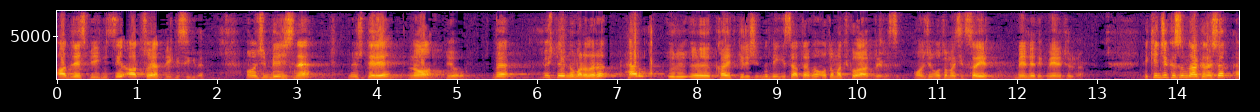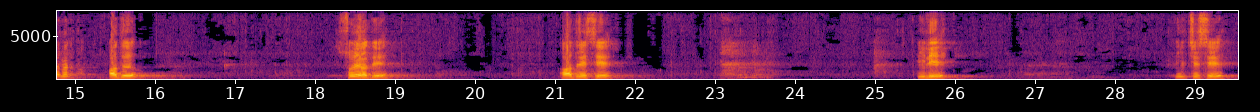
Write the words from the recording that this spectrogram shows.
adres bilgisi, ad soyad bilgisi gibi. Onun için birincisine müşteri no diyorum. Ve müşteri numaraları her ürü- e, kayıt girişinde bilgisayar tarafından otomatik olarak verilsin. Onun için otomatik sayı belirledik veri türünü. İkinci kısımda arkadaşlar hemen adı, soyadı, adresi, ili, ilçesi,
